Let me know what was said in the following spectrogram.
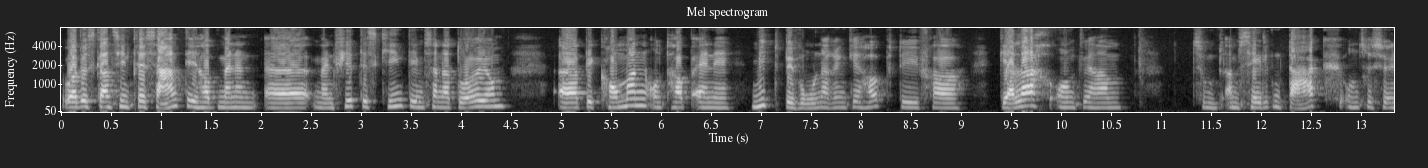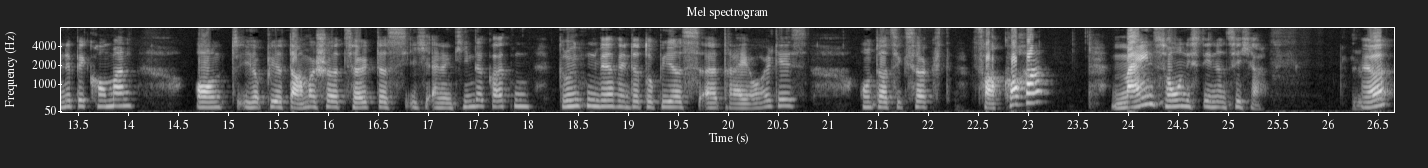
war das ganz interessant. Ich habe äh, mein viertes Kind im Sanatorium äh, bekommen und habe eine Mitbewohnerin gehabt, die Frau Gerlach, und wir haben zum, am selben Tag unsere Söhne bekommen. Und ich habe ihr damals schon erzählt, dass ich einen Kindergarten gründen werde, wenn der Tobias äh, drei Jahre alt ist. Und da hat sie gesagt, Frau Kocher, mein Sohn ist Ihnen sicher. Ja. ja?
